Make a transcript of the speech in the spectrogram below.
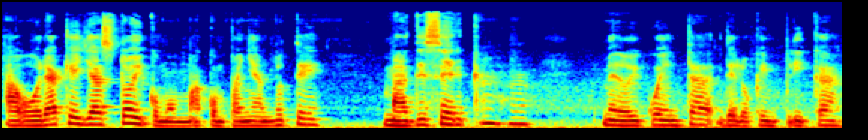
ahora que ya estoy como acompañándote más de cerca me doy cuenta de lo que implica.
